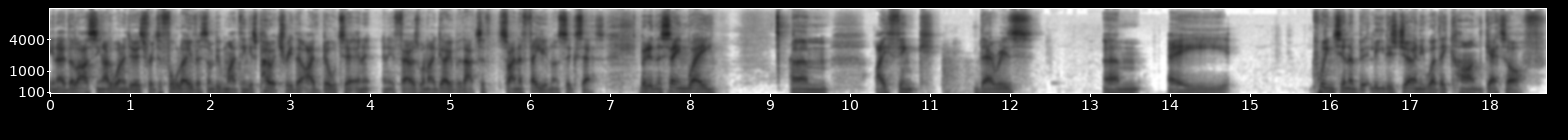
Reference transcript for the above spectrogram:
you know the last thing i'd want to do is for it to fall over some people might think it's poetry that i built it and it and it fails when i go but that's a sign of failure not success but in the same way um i think there is um a point in a leader's journey where they can't get off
